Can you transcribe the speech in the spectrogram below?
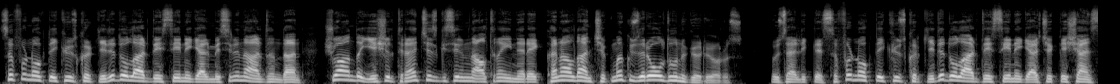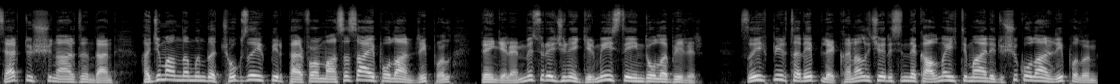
0.247 dolar desteğine gelmesinin ardından şu anda yeşil trend çizgisinin altına inerek kanaldan çıkmak üzere olduğunu görüyoruz. Özellikle 0.247 dolar desteğine gerçekleşen sert düşüşün ardından hacim anlamında çok zayıf bir performansa sahip olan Ripple, dengelenme sürecine girme isteğinde olabilir. Zayıf bir taleple kanal içerisinde kalma ihtimali düşük olan Ripple'ın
